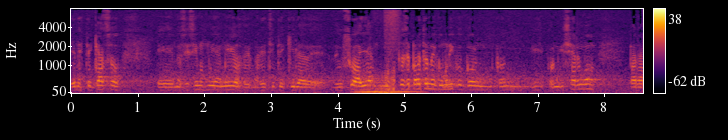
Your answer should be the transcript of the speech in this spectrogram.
En este caso eh, nos hicimos muy amigos de Mariachi Tequila de, Ushuaia. Entonces para esto me comunico con, Guillermo para,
